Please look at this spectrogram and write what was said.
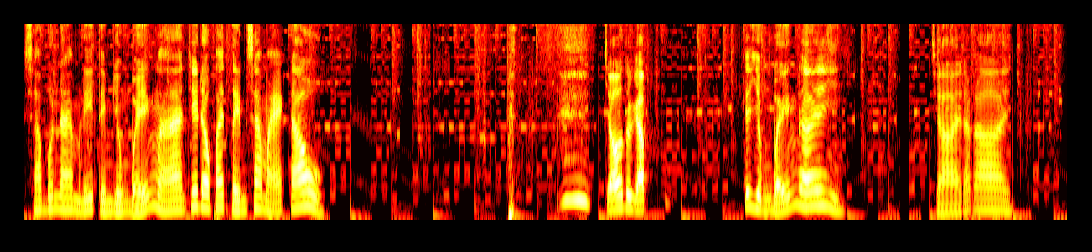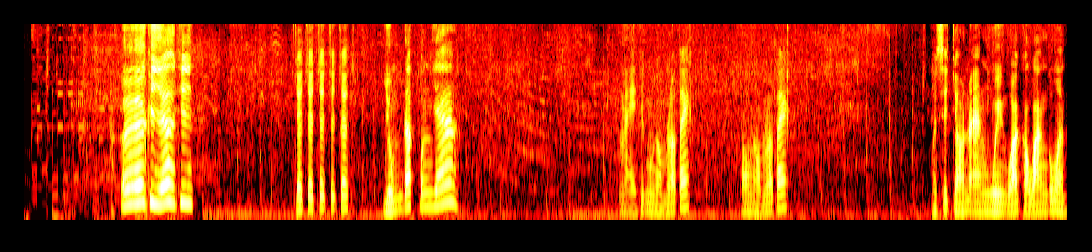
Sao bữa nay mình đi tìm vùng biển mà, Chứ đâu phải tìm sa mạc đâu. Cho tôi gặp Cái vùng biển đi. Trời đất ơi. Ê cái gì á, cái Cho cho cho cho cho. Dùng đất bắn giá. Này, tôi con ngồng lao tét. Con ngồng lao tét. Mình sẽ cho nó ăn nguyên quả cầu băng của mình.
